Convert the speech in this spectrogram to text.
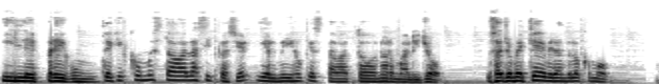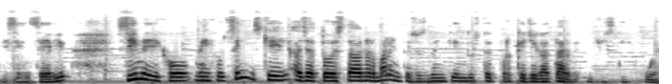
y le pregunté que cómo estaba la situación y él me dijo que estaba todo normal y yo, o sea, yo me quedé mirándolo como, ¿es en serio? Sí, me dijo, me dijo, sí, es que allá todo estaba normal, entonces no entiende usted por qué llega tarde. Y yo, este hijo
